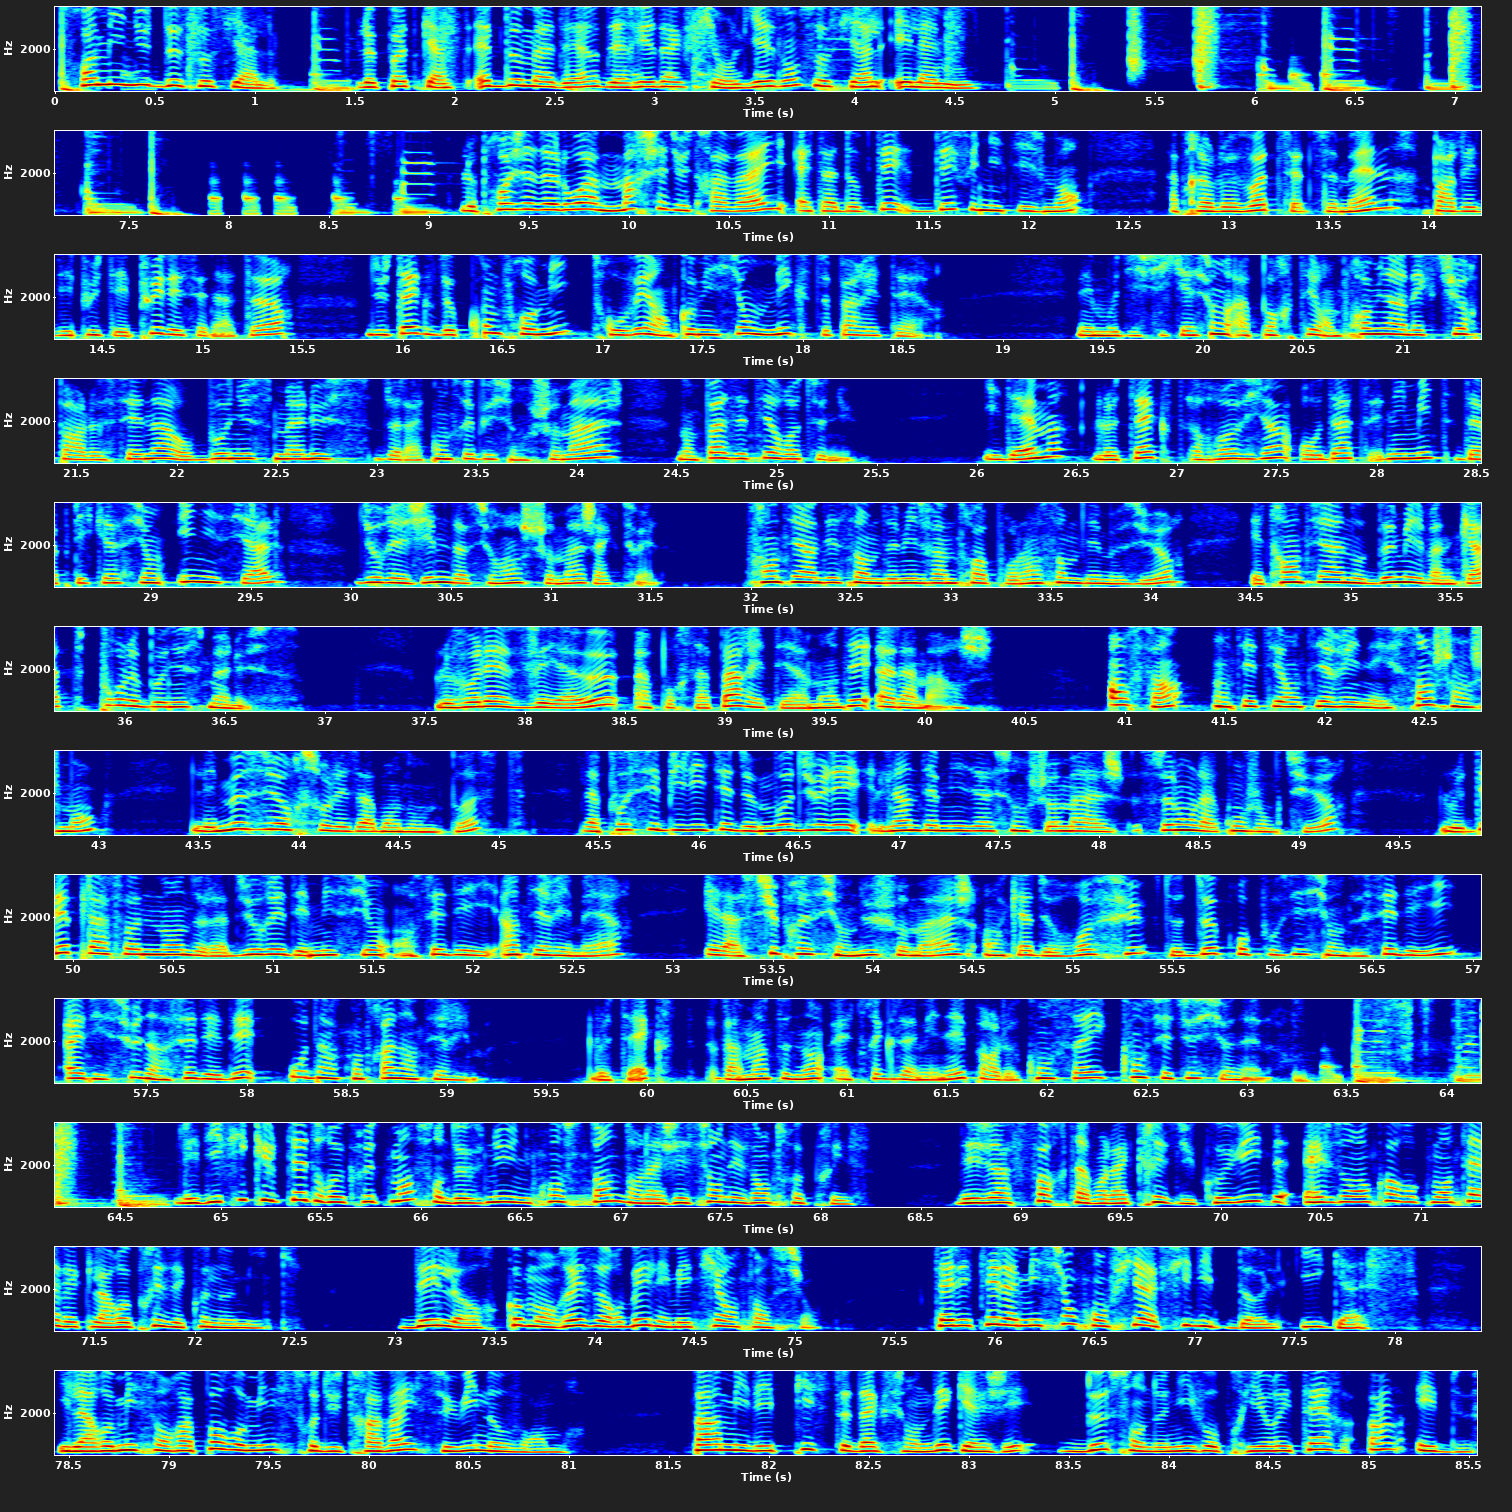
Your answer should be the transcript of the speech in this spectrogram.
3 minutes de social, le podcast hebdomadaire des rédactions Liaison sociale et l'AMI. Le projet de loi Marché du travail est adopté définitivement, après le vote cette semaine, par les députés puis les sénateurs, du texte de compromis trouvé en commission mixte paritaire. Les modifications apportées en première lecture par le Sénat au bonus-malus de la contribution chômage n'ont pas été retenues. Idem, le texte revient aux dates limites d'application initiale du régime d'assurance chômage actuel. 31 décembre 2023 pour l'ensemble des mesures et 31 août 2024 pour le bonus-malus. Le volet VAE a pour sa part été amendé à la marge. Enfin, ont été entérinées sans changement les mesures sur les abandons de poste, la possibilité de moduler l'indemnisation chômage selon la conjoncture, le déplafonnement de la durée des missions en CDI intérimaire et la suppression du chômage en cas de refus de deux propositions de CDI à l'issue d'un CDD ou d'un contrat d'intérim. Le texte va maintenant être examiné par le Conseil constitutionnel. Les difficultés de recrutement sont devenues une constante dans la gestion des entreprises. Déjà fortes avant la crise du Covid, elles ont encore augmenté avec la reprise économique. Dès lors, comment résorber les métiers en tension? Telle était la mission confiée à Philippe Doll, IGAS. Il a remis son rapport au ministre du Travail ce 8 novembre. Parmi les pistes d'action dégagées, deux sont de niveau prioritaire 1 et 2.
